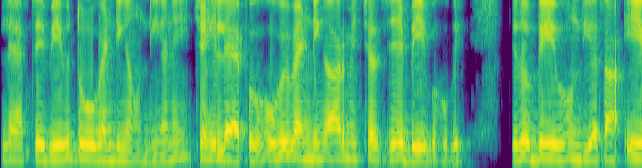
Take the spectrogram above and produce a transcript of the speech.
ਲੈਪ ਤੇ ਵੇਵ ਦੋ ਵੈਂਡਿੰਗਾਂ ਹੁੰਦੀਆਂ ਨੇ, ਚਾਹੇ ਲੈਪ ਹੋਵੇ ਵੈਂਡਿੰਗ ਆਰਮੇਚਰ ਚਾਹੇ ਵੇਵ ਹੋਵੇ। ਜਦੋਂ ਵੇਵ ਹੁੰਦੀ ਆ ਤਾਂ A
